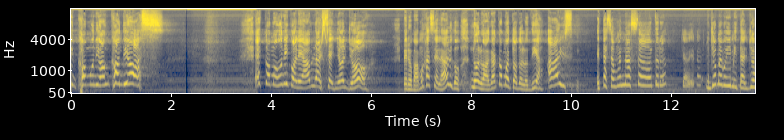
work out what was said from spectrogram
en comunión con Dios. Es como único le hablo al Señor yo. Pero vamos a hacer algo. No lo haga como todos los días. Ay, estas somos nosotros. Yo me voy a imitar yo.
